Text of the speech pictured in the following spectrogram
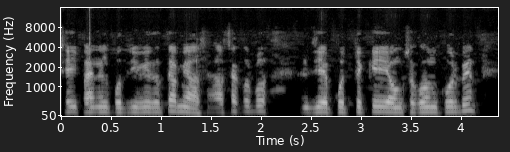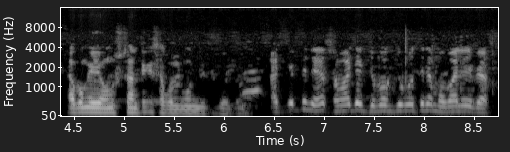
সেই ফাইনাল প্রতিযোগিতাতে আমি আশা আশা করব যে প্রত্যেকে অংশগ্রহণ করবেন এবং এই অনুষ্ঠানটিকে সাফল্যমণ্ডিত করবেন। আজকের দিনে সমাজের যুবক যুবতীরা মোবাইলে ব্যস্ত।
